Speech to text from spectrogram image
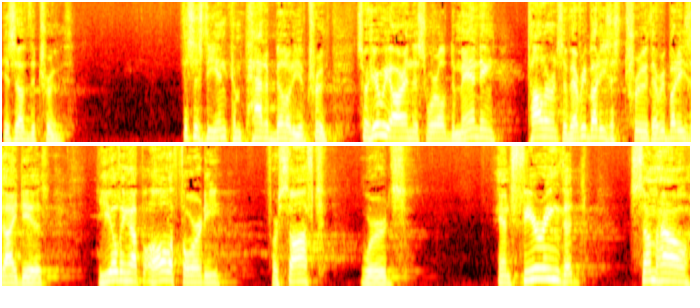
is of the truth. This is the incompatibility of truth. So here we are in this world demanding tolerance of everybody's truth, everybody's ideas, yielding up all authority for soft words and fearing that somehow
